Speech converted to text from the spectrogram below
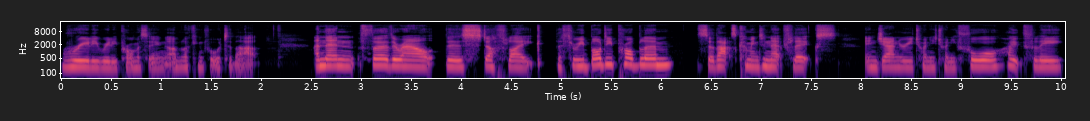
really, really promising. I'm looking forward to that. And then further out, there's stuff like The Three Body Problem. So that's coming to Netflix in January 2024, hopefully.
